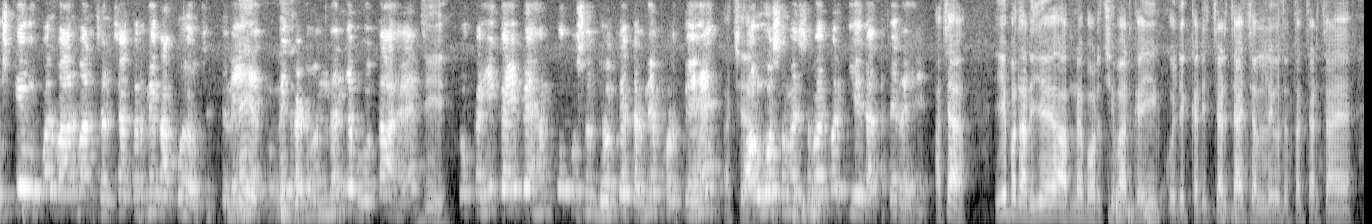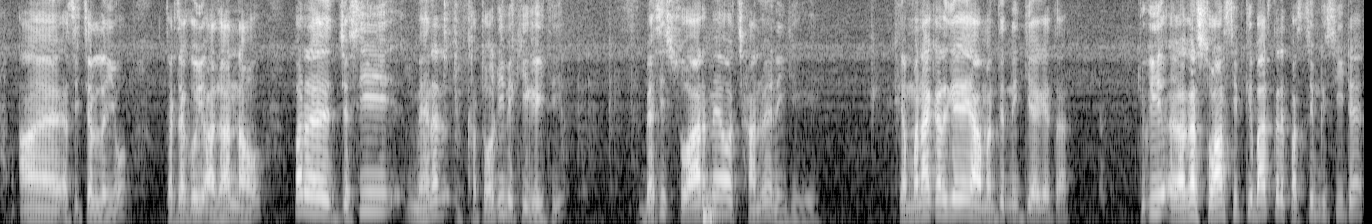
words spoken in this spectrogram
उसके ऊपर बार बार चर्चा करने का कोई औचित्य नहीं नहीं, है क्योंकि। गठबंधन जब होता है जी। तो कहीं कहीं पे हमको कुछ समझौते करने पड़ते हैं अच्छा। और वो समय समय पर किए जाते रहे अच्छा ये बता दीजिए आपने बहुत अच्छी बात कही कोई दिक्कत नहीं चर्चाएँ चल रही हो जब तक चर्चाएँ ऐसी चल रही हो चर्चा कोई आधार ना हो पर जैसी मेहनत खतौली में की गई थी वैसी स्वार में और छानवे नहीं की गई क्या मना कर गया या आमंत्रित नहीं किया गया था क्योंकि अगर स्वार सीट की बात करें पश्चिम की सीट है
